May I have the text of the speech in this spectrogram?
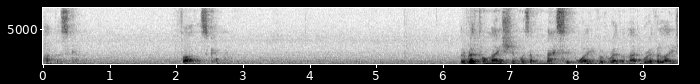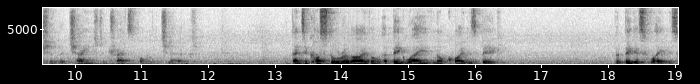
Papa's coming. Father's coming. The Reformation was a massive wave of revelation that changed and transformed the church. Pentecostal revival, a big wave, not quite as big. The biggest wave is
